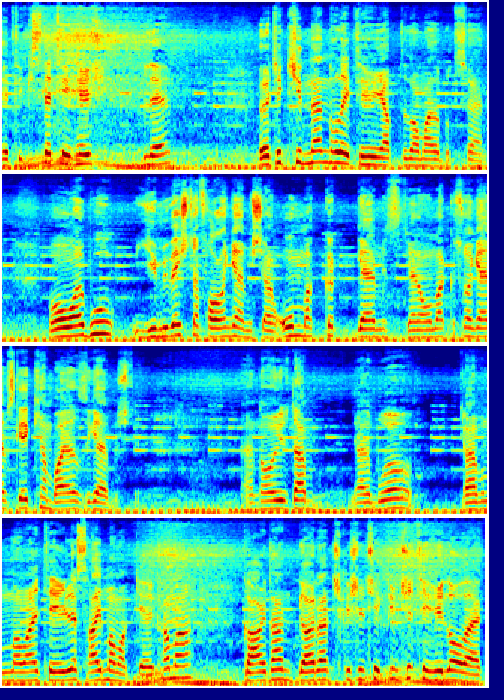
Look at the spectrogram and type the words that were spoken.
Evet ikisi de tehirli. Ötekinden dolayı tehir yaptı normalde bu tren. Normal bu 25'te falan gelmiş yani 10 dakika gelmiş yani 10 dakika sonra gelmesi gerekirken bayağı hızlı gelmişti. Yani o yüzden yani bu yani bunu normal tehirle saymamak gerek ama gardan gardan çıkışını çektiğim için tehirli olarak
